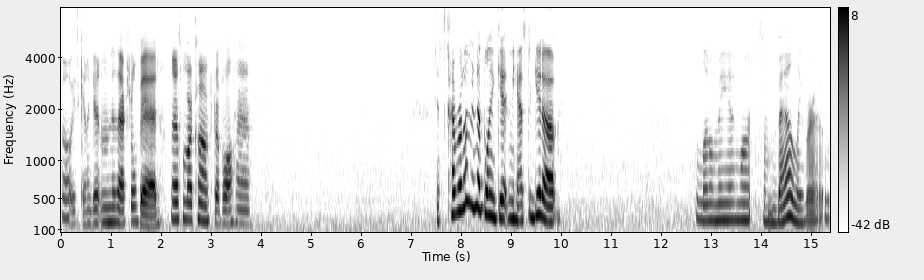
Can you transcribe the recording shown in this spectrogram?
Oh, he's gonna get in his actual bed. That's more comfortable, huh? Just covered him in a blanket and he has to get up. Little man wants some belly rubs.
